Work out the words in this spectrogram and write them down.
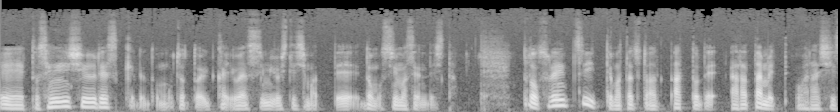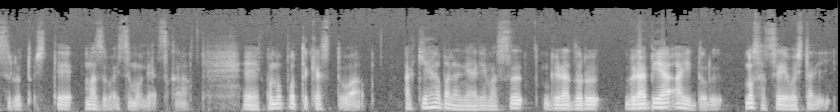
えっ、ー、と、先週ですけれども、ちょっと一回お休みをしてしまって、どうもすいませんでした。ちょっとそれについてまたちょっと後で改めてお話しするとして、まずはいつものやつから。えー、このポッドキャストは、秋葉原にありますグラドル、グラビアアイドルの撮影をしたり、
